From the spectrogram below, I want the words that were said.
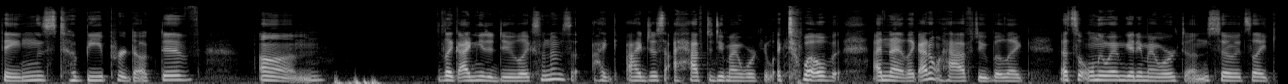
things to be productive. Um, like I need to do. Like sometimes I I just I have to do my work at like 12 at night. Like I don't have to, but like that's the only way I'm getting my work done. So it's like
